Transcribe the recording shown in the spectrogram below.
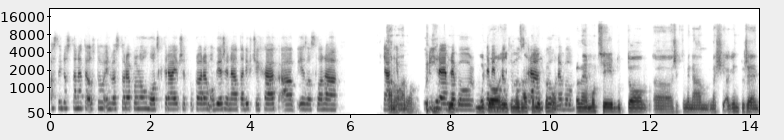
asi dostanete od toho investora plnou moc, která je předpokládám ověřená tady v Čechách a je zaslaná nějakým ano, ano. kurýrem nebo to, nevím, je to na schránkou, plné, nebo... plné moci, buď to uh, řekněme nám, naší agentuře,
